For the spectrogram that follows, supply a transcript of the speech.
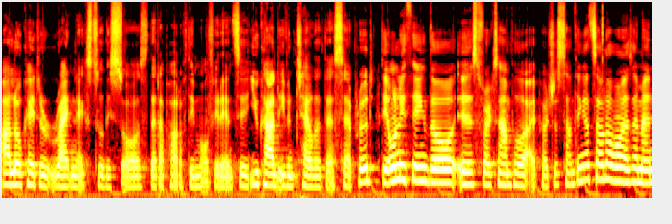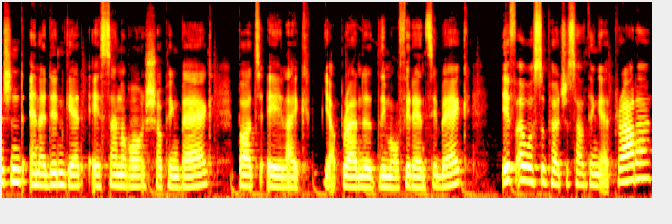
are located right next to the stores that are part of the Mall Firenze. You can't even tell that they're separate. The only thing though is, for example, I purchased something at Saint Laurent as I mentioned, and I didn't get a Saint Laurent shopping bag, but a like, yeah, branded the Mall Firenze bag. If I was to purchase something at Prada,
